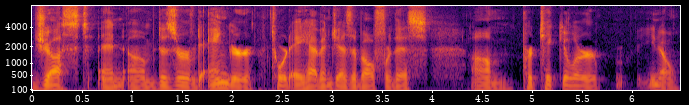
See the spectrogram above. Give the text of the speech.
just and um, deserved anger toward Ahab and Jezebel for this um, particular, you know,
